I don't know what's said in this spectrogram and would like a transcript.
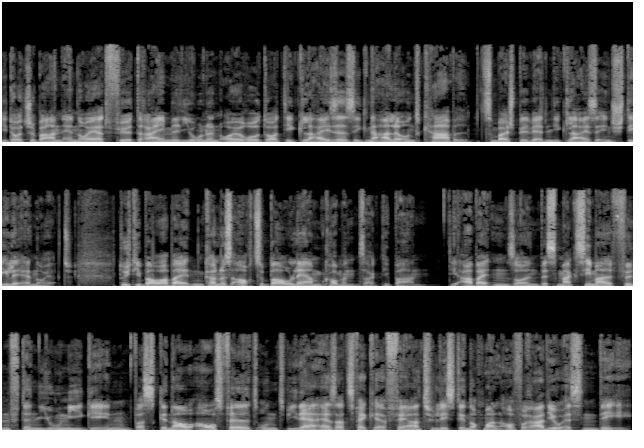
Die Deutsche Bahn erneuert für drei Millionen Euro dort die Gleise, Signale und Kabel. Zum Beispiel werden die Gleise in Stele erneuert. Durch die Bauarbeiten kann es auch zu Baulärm kommen, sagt die Bahn. Die Arbeiten sollen bis maximal 5. Juni gehen. Was genau ausfällt und wie der Ersatzverkehr fährt, lest ihr nochmal auf radioessen.de.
